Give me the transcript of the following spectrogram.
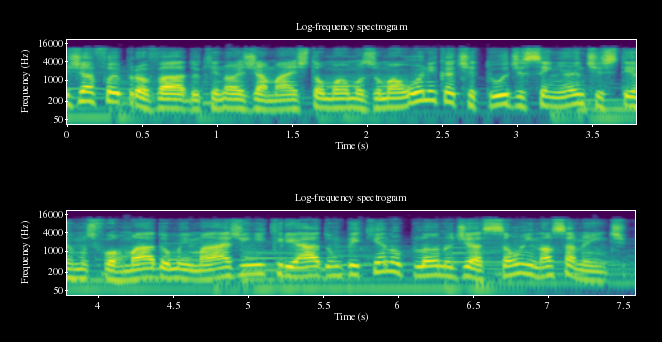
Já foi provado que nós jamais tomamos uma única atitude sem antes termos formado uma imagem e criado um pequeno plano de ação em nossa mente.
